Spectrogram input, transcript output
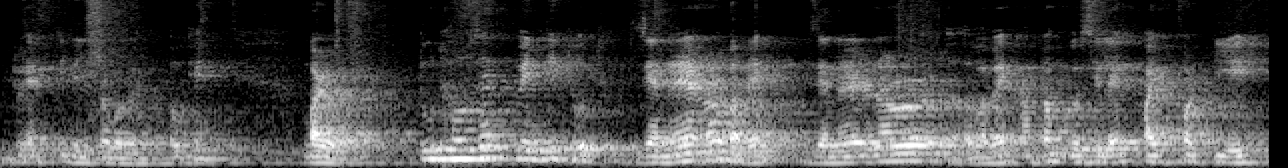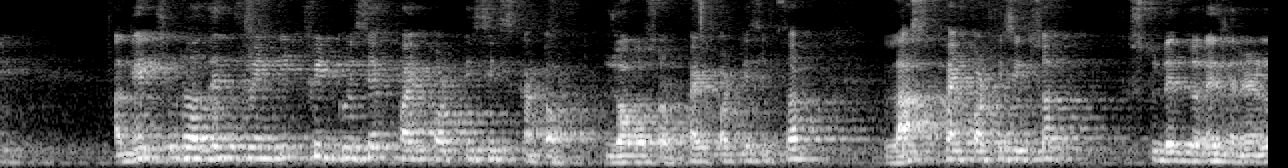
এইটো এছ টি হিলছৰ বাবে অ'কে বাৰু টু থাউজেণ্ড টুৱেণ্টি টুত জেনেৰেলৰ বাবে জেনেৰেলৰ বাবে কাট অফ গৈছিলে five forty eight again two thousand twenty থ্ৰীত গৈছে five forty six cut off যোৱা বছৰ ফাইভ ফৰ্টি ছিক্সত লাষ্ট ফাইভ ফৰ্টি ছিক্সত ষ্টুডেণ্টজনে জেনেৰেল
